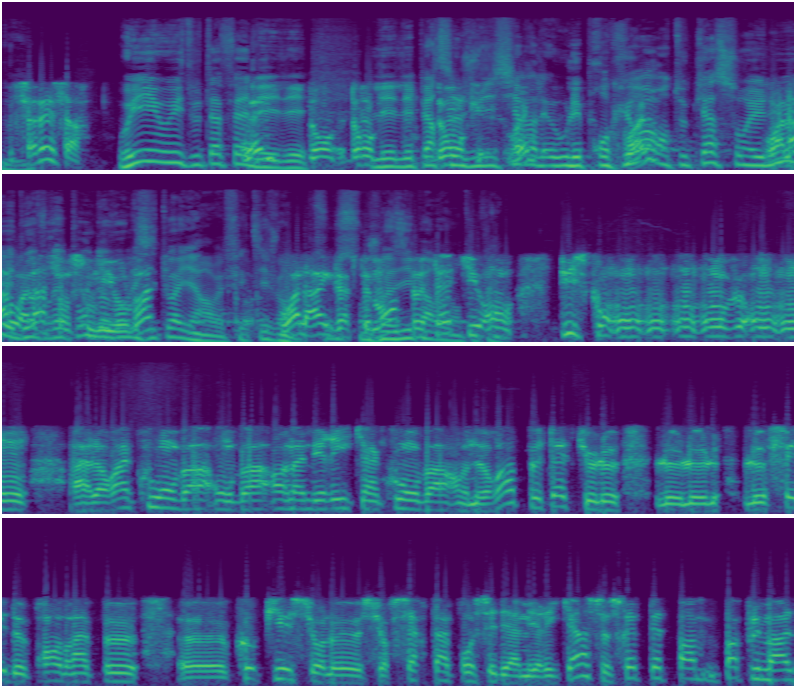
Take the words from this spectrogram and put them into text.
Vous savez ça Oui, oui, tout à fait. Oui, les, les- donc- donc- les- les personnes donc, judiciaires ouais. ou les procureurs, en tout cas, sont élus Voilà, et voilà, doivent répondre devant les citoyens, effectivement. Voilà, exactement. Peut-être puisqu'on, on, on, on, on- on- alors un coup on va, on va en Amérique, un coup on va en Europe. Peut-être que le, le, le, le fait de prendre un peu euh, copier sur le, sur certains procédés américains, ce serait peut-être pas, pas plus mal.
